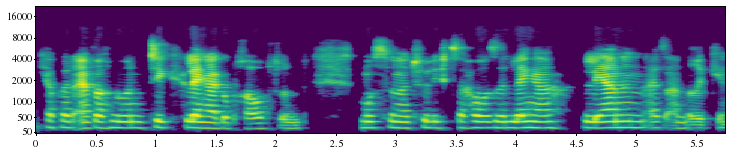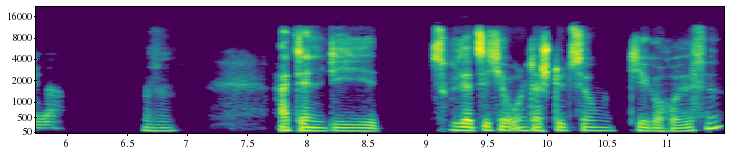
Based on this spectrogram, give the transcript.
Ich habe halt einfach nur einen Tick länger gebraucht und musste natürlich zu Hause länger lernen als andere Kinder. Mhm. Hat denn die zusätzliche Unterstützung dir geholfen?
